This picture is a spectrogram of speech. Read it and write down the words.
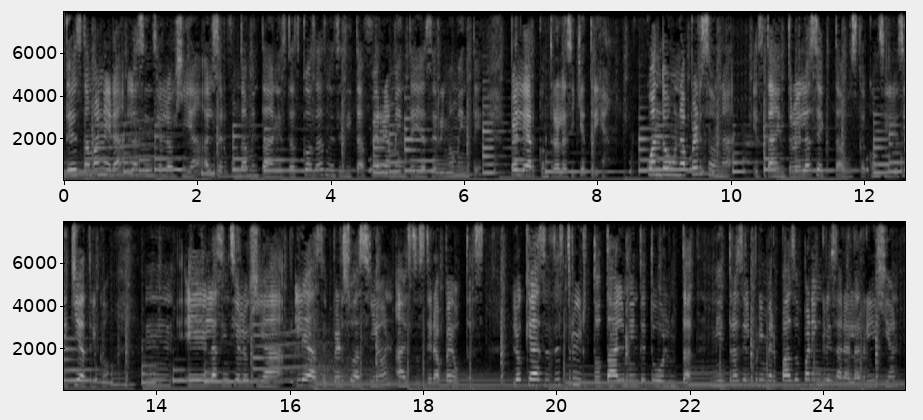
De esta manera, la cienciología, al ser fundamentada en estas cosas, necesita férreamente y acérrimamente pelear contra la psiquiatría. Cuando una persona está dentro de la secta, busca concilio psiquiátrico, mm, eh, la cienciología le hace persuasión a estos terapeutas. Lo que hace es destruir totalmente tu voluntad, mientras el primer paso para ingresar a la religión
